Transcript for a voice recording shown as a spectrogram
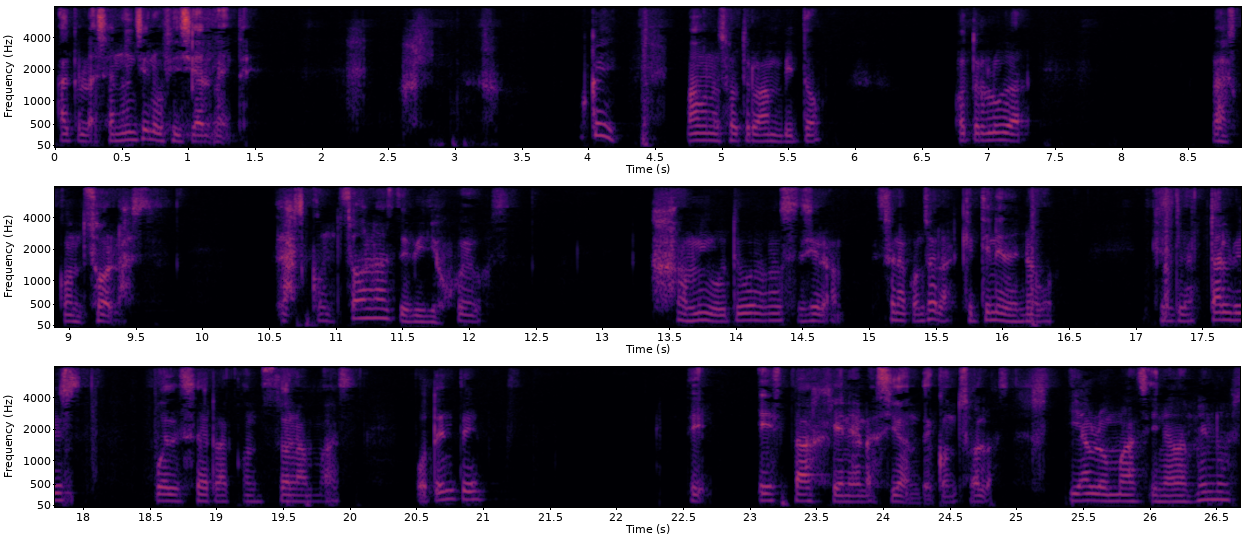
a que las anuncien oficialmente. Ok, vámonos a otro ámbito, otro lugar. Las consolas las consolas de videojuegos. Amigo, tú vas a decir, es una consola, ¿qué tiene de nuevo? Que es la, tal vez puede ser la consola más potente de esta generación de consolas. Y hablo más y nada menos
